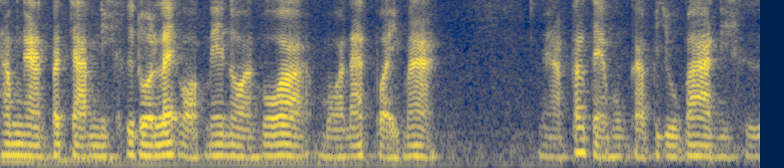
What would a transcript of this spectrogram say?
ทำงานประจำนี่คือโดนไล่ออกแน่นอน เพราะว่าหมอนัดบ่อยมากนะครับ ตั้งแต่ผมกลับไปอยู่บ้านนี่คือ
